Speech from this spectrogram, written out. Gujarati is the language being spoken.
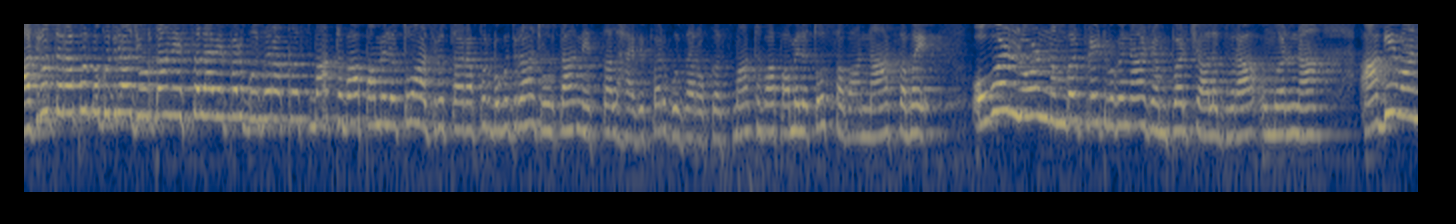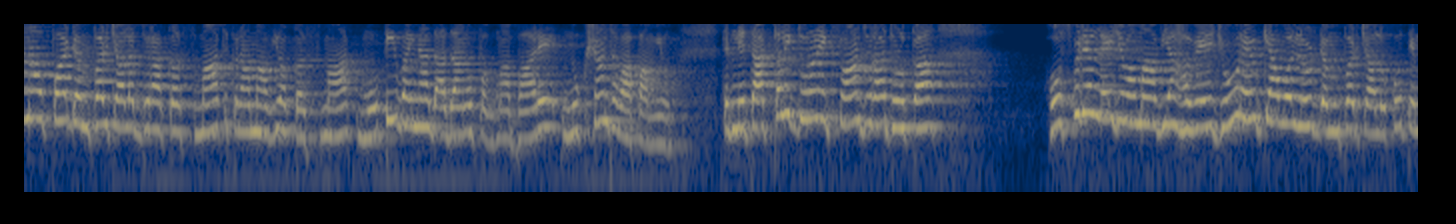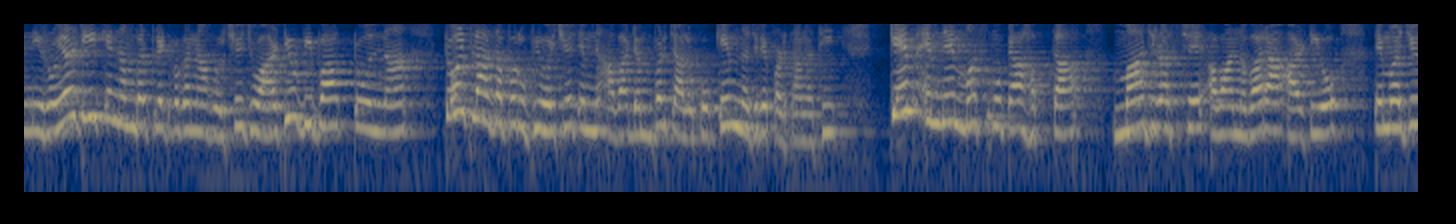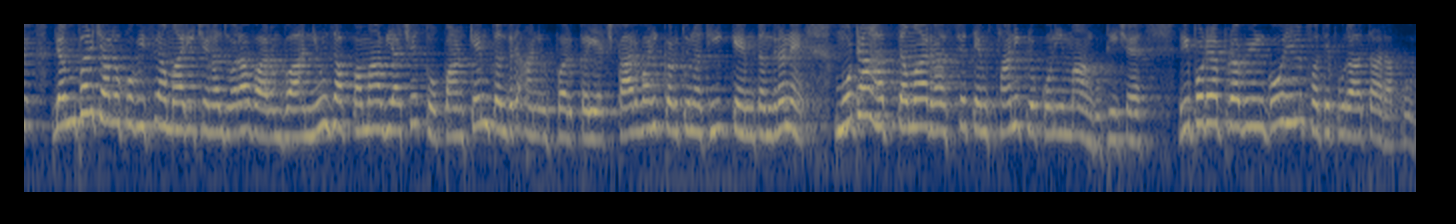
આજરોજ તારાપુર બગોદરા જોડતા નેશનલ હાઈવે પર ગોઝાર અકસ્માત થવા પામેલો હતો. આજરોજ તારાપુર બગોદરા જોડતા નેશનલ હાઈવે પર ગોઝાર અકસ્માત થવા પામેલો હતો સવારના સમયે. ઓવરલોડ નંબર પ્લેટ વગરના ડમ્પર ચાલક દ્વારા ઉંમરના આગેવાનના ઉપર ડમ્પર ચાલક દ્વારા અકસ્માત કરવામાં આવ્યો. અકસ્માત મોટી વયના દાદાનું પગમાં ભારે નુકસાન થવા પામ્યું. તેમને તાત્કાલિક ધોરણે એકસો આઠ દ્વારા ધોળકા હોસ્પિટલ લઈ જવામાં આવ્યા. હવે જોવું રહ્યું કે આવો લોડ ડમ્પર ચાલકો તેમની રોયલ્ટી કે નંબર પ્લેટ વગરના હોય છે. જો આરટીઓ વિભાગ ટોલના ટોલ પ્લાઝા પર ઊભી હોય છે, તેમને આવા ડમ્પર ચાલકો કેમ નજરે પડતા નથી? કેમ એમને મસમોટા જ રસ છે આવા નવારા આરટીઓ તેમજ ડમ્પર ચાલકો વિશે અમારી ચેનલ દ્વારા વારંવાર ન્યૂઝ આપવામાં આવ્યા છે. તો પણ કેમ તંત્ર આની ઉપર કંઈ જ કાર્યવાહી કરતું નથી? કેમ તંત્રને મોટા હપ્તામાં રસ છે તેમ સ્થાનિક લોકોની માંગ ઉઠી છે. રિપોર્ટર પ્રવીણ ગોહિલ, ફતેપુરા, તારાપુર.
